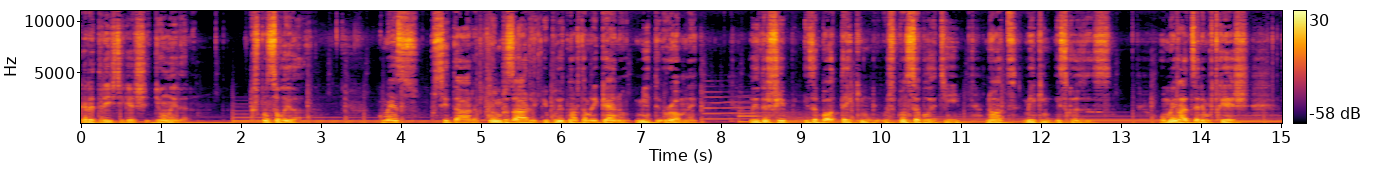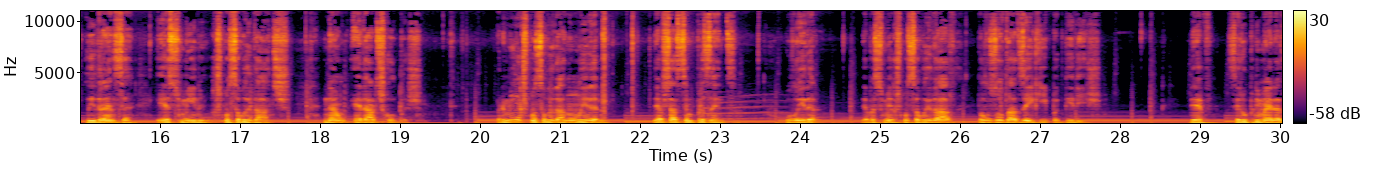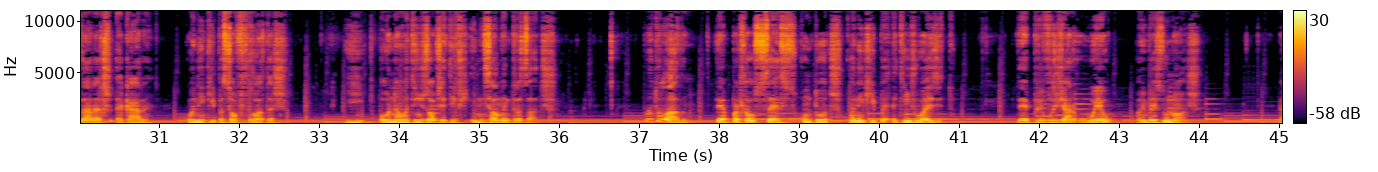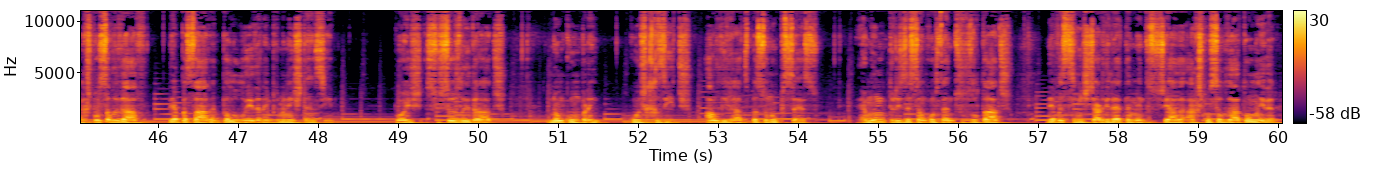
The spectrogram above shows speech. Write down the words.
Características de um líder. Responsabilidade. Começo por citar o empresário e político norte-americano Mitt Romney. Leadership is about taking responsibility, not making excuses. O meio para dizer em português, liderança é assumir responsabilidades, não é dar desculpas. Para mim, a responsabilidade num líder deve estar sempre presente. O líder deve assumir responsabilidade pelos resultados da equipa que dirige deve ser o primeiro a dar a cara quando a equipa sofre derrotas e ou não atinge os objetivos inicialmente traçados. Por outro lado, deve partilhar o sucesso com todos quando a equipa atinge o êxito. Deve privilegiar o eu ao invés do nós. A responsabilidade deve passar pelo líder em primeira instância, pois se os seus liderados não cumprem com os requisitos, algo de errado se passou no processo. A monitorização constante dos resultados deve assim estar diretamente associada à responsabilidade de um líder.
